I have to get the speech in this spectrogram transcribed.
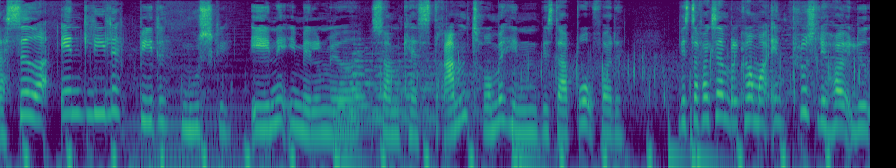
Der sidder en lille bitte muskel inde i mellemøret, som kan stramme trommehinden, hvis der er brug for det. Hvis der for eksempel kommer en pludselig høj lyd,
